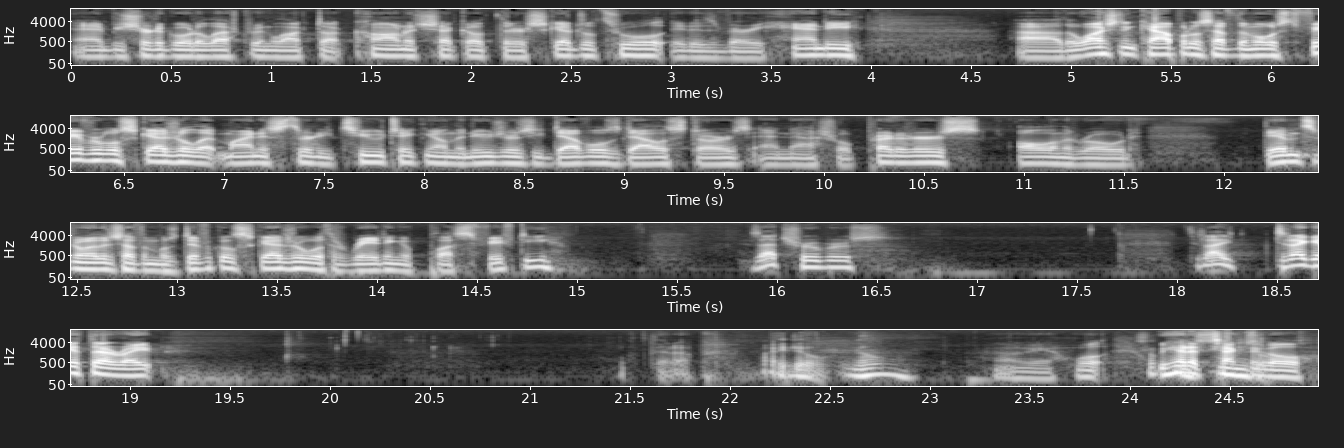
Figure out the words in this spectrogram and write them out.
and be sure to go to leftwinglock.com to check out their schedule tool. It is very handy. Uh, the Washington Capitals have the most favorable schedule at minus 32, taking on the New Jersey Devils, Dallas Stars, and Nashville Predators, all on the road. The Edmonton Oilers have the most difficult schedule with a rating of plus 50. Is that true, Bruce? Did I did I get that right? That up. I don't know. Okay. Well, we had a Something technical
